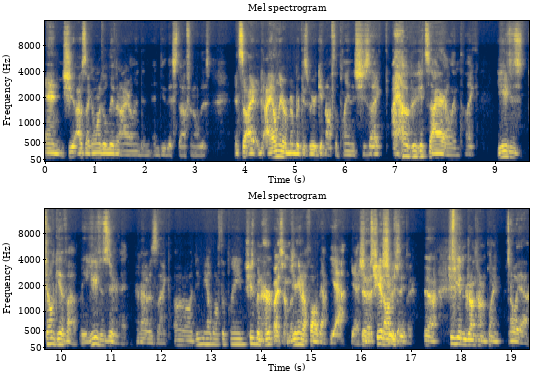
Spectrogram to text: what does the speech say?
And she, I was like, I want to go live in Ireland and, and do this stuff and all this. And so I, I only remember because we were getting off the plane, and she's like, I hope you get to Ireland. Like, you just don't give up. You deserve it. And I was like, oh, didn't you help off the plane? She's been hurt by somebody. You're gonna fall down. Yeah, yeah. She Yeah, was, she had was obviously-. Yeah, she's getting drunk on a plane. Oh yeah.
